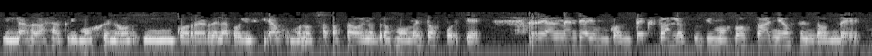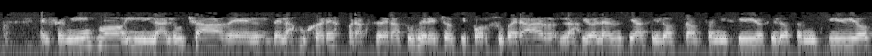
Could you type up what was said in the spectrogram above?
sin las gas lacrimógenos, sin correr de la policía, como nos ha pasado en otros momentos, porque realmente hay un contexto en los últimos dos años en donde el feminismo y la lucha de, de, las mujeres por acceder a sus derechos y por superar las violencias y los transfemicidios y los femicidios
